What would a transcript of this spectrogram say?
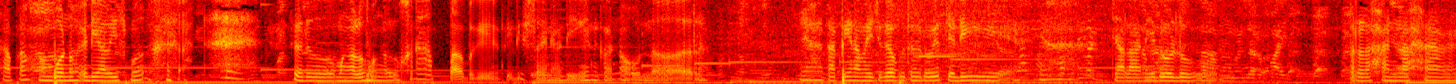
apa membunuh idealisme. Dulu mengeluh-mengeluh kenapa begini desain yang diinginkan owner? Ya tapi namanya juga butuh duit jadi ya jalani dulu. Perlahan-lahan.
